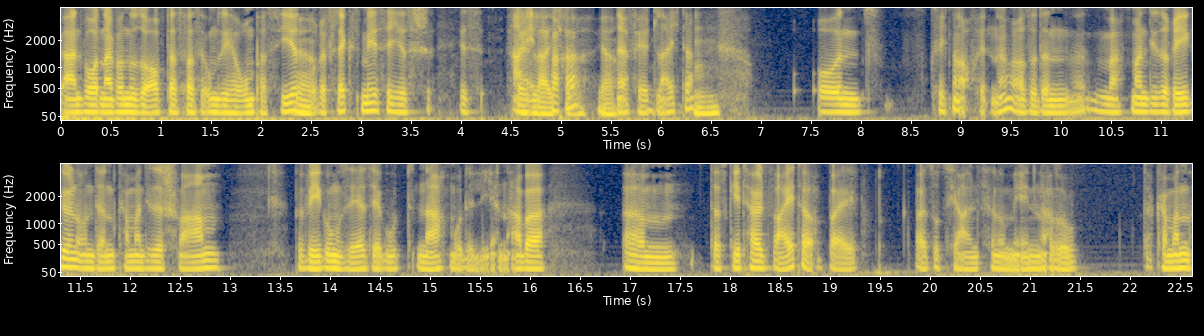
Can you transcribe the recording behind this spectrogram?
antworten einfach nur so auf das, was um sie herum passiert. Ja. So reflexmäßig ist, ist fällt einfacher. Leichter, ja. ja. fällt leichter. Mhm. Und kriegt man auch hin. Ne? Also dann macht man diese Regeln und dann kann man diese Schwarm Bewegung sehr, sehr gut nachmodellieren. Aber ähm, das geht halt weiter bei, bei sozialen Phänomenen. Also da kann man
